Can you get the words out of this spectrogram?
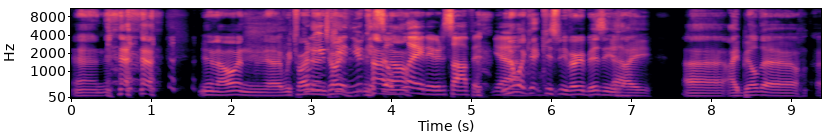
and you know and uh, we try Who to you enjoy. Can, you can still know. play, dude. Stop it. Yeah. You know what ke- keeps me very busy is I uh, I build a, a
